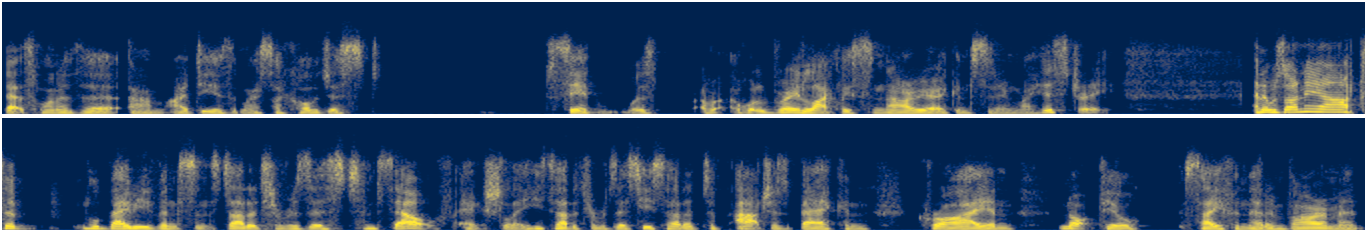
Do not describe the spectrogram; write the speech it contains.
That's one of the um, ideas that my psychologist said was a, very likely scenario considering my history. And it was only after little baby Vincent started to resist himself, actually. He started to resist. He started to arch his back and cry and not feel safe in that environment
